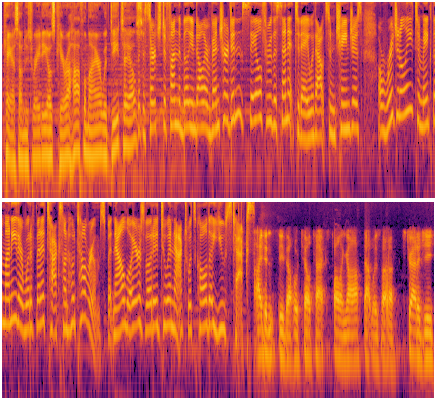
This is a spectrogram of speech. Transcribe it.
KSL News Radio's Kira Hoffelmeyer with details. But the search to fund the billion dollar venture didn't sail through the Senate today without some changes. Originally, to make the money, there would have been a tax on hotel rooms, but now lawyers voted to enact what's called a use tax. I didn't see the hotel tax falling off. That was a strategy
